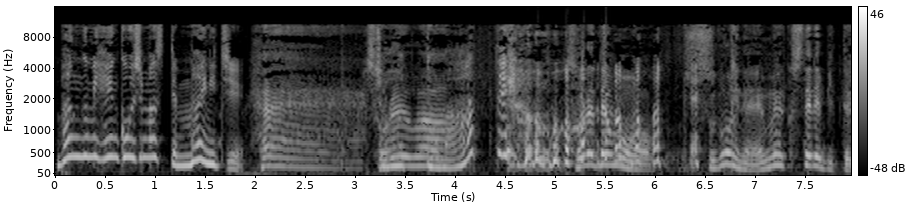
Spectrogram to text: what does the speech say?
う。番組変更しますって毎日。へえ。それちょっとは、待ってよ、もう。それでも、すごいね。MX テレビって、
